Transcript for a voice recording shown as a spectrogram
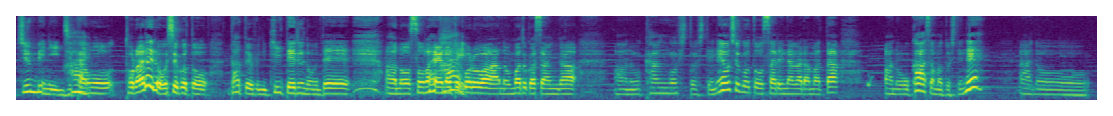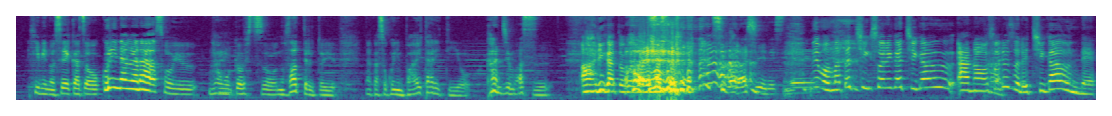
準備に時間を取られるお仕事だというふうに聞いているので、はい、あのその辺のところは、はい、あのまどかさんがあの看護師としてねお仕事をされながらまたあのお母様としてねあの日々の生活を送りながらそういう日本語教室をなさってるという、はい、なんかそこにバイタリティを感じます。ありがとうございます。素晴らしいですね。でもまたちそれが違うあの、はい、それぞれ違うんで、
